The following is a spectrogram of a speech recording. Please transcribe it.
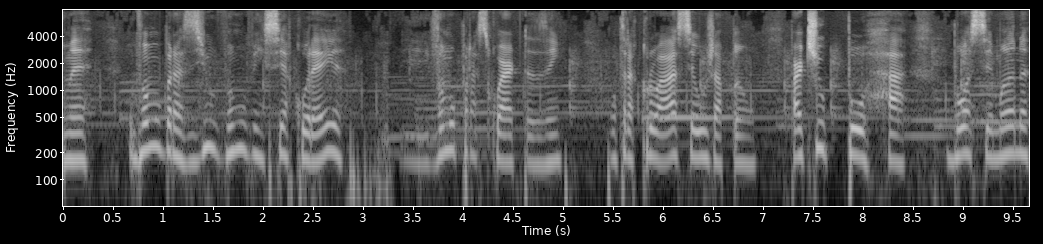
né? Vamos, Brasil, vamos vencer a Coreia. E vamos para as quartas, hein? contra a Croácia ou Japão. Partiu porra! Boa semana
